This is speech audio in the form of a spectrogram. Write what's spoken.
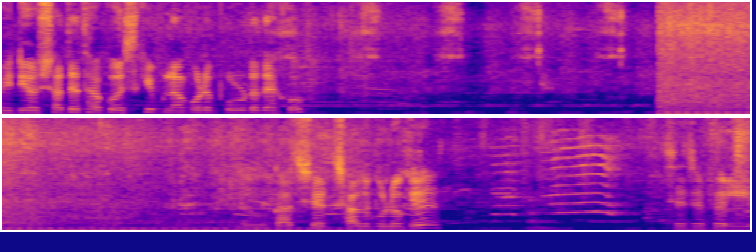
ভিডিওর সাথে থাকো স্কিপ না করে পুরোটা দেখো। গাছের ছালগুলোকে ছেঁচে ফেলল,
